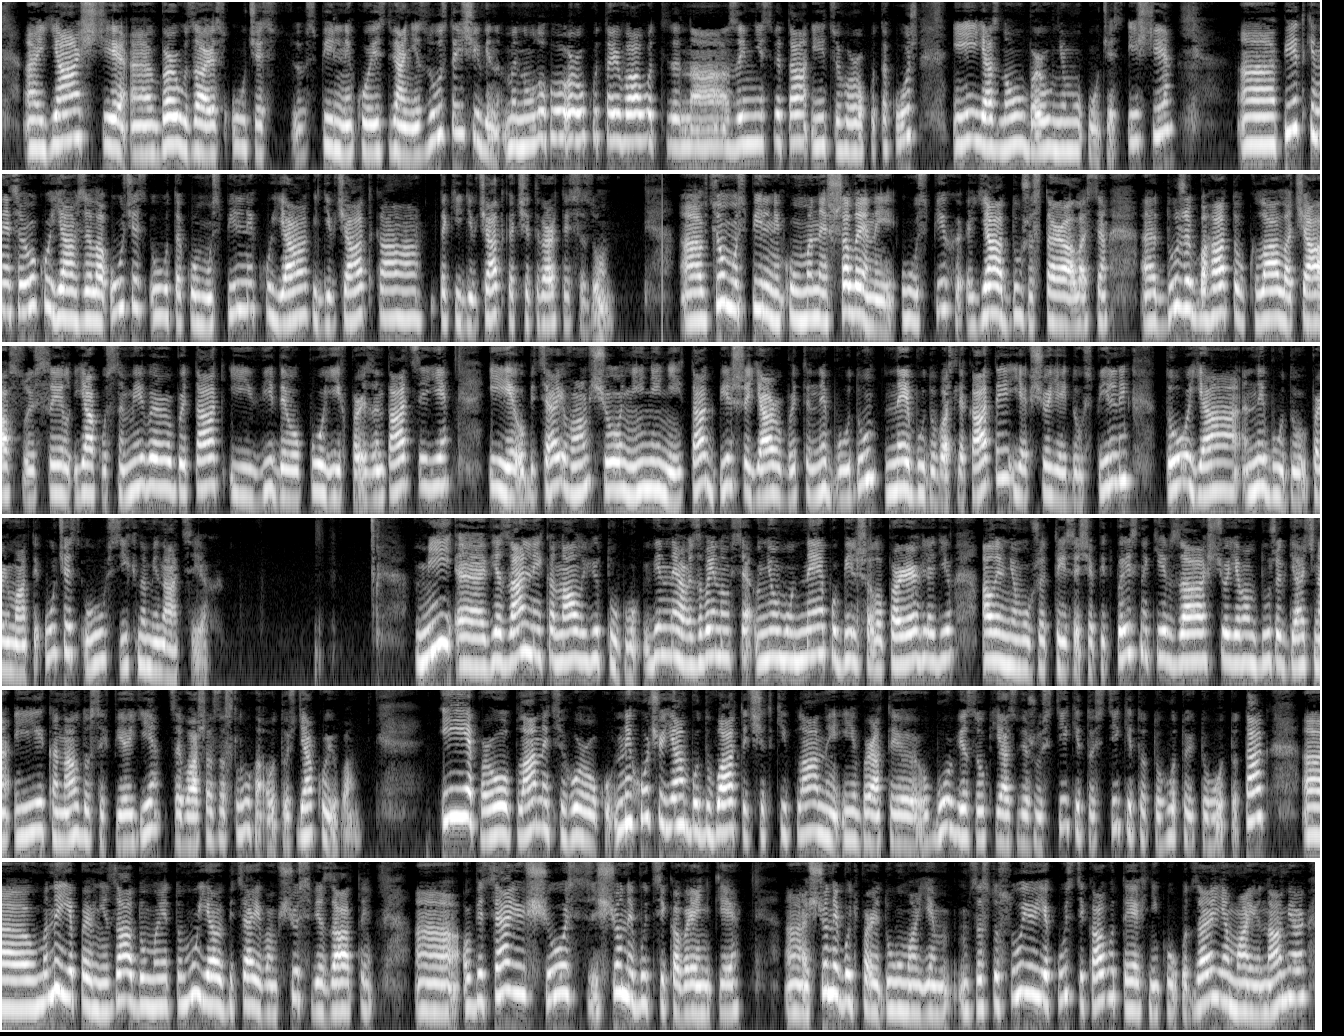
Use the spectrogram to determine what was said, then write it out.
я ще беру зараз участь в спільнику різдвяні зустрічі. Він минулого року тривав от на зимні свята, і цього року також. І я знову беру в ньому участь. І ще під кінець року я взяла участь у такому спільнику, як дівчатка, такі дівчатка, четвертий сезон. В цьому спільнику у мене шалений успіх. Я дуже старалася, е, дуже багато вклала часу і сил як у самі вироби, так і відео по їх презентації. І обіцяю вам, що ні-ні ні, так більше я робити не буду. Не буду вас лякати, якщо я йду в спільник, то я не буду приймати участь у всіх номінаціях. Мій е, в'язальний канал Ютубу. Він не розвинувся, в ньому не побільшало переглядів, але в ньому вже тисяча підписників, за що я вам дуже вдячна. І канал до сих пір є. Це ваша заслуга. Отож, дякую вам. І про плани цього року. Не хочу я будувати чіткі плани і брати обов'язок. Я зв'яжу стільки-то, стільки-то, того-то і того-то. Так, е, в мене є певні задуми, тому я обіцяю вам щось в'язати. Е, обіцяю щось, що-небудь цікавеньке, що-небудь придумаємо, застосую якусь цікаву техніку. От зараз я маю намір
